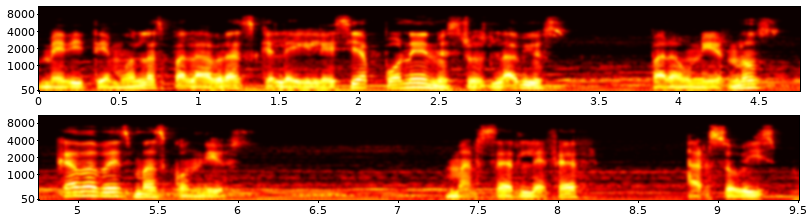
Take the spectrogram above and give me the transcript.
Meditemos las palabras que la Iglesia pone en nuestros labios para unirnos cada vez más con Dios. Marcel Lefebvre, arzobispo.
